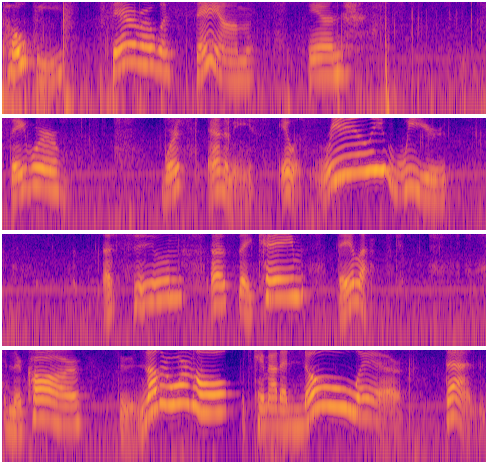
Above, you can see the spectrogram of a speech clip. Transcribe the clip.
Popey. Sarah was Sam. And they were worst enemies. It was really weird. As soon as they came, they left. In their car, through another wormhole, which came out of nowhere. Then,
